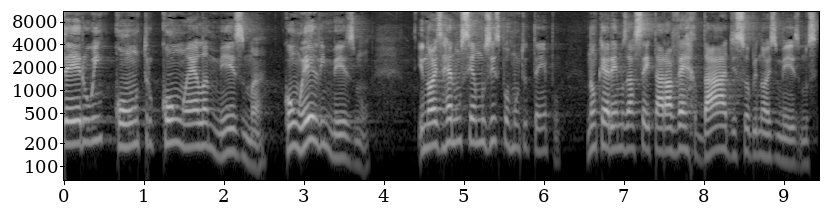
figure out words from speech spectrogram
ter o encontro com ela mesma, com ele mesmo. E nós renunciamos isso por muito tempo não queremos aceitar a verdade sobre nós mesmos.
